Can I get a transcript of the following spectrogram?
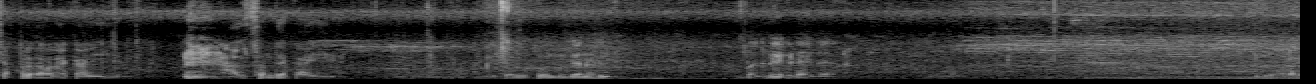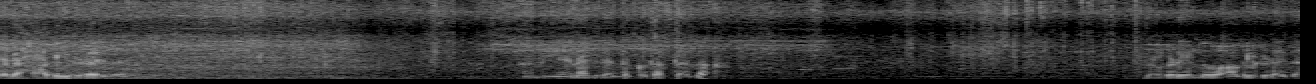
ಚಪ್ರದವರೆಕಾಯಿ ಹಲಸಂದೆಕಾಯಿ, ಹಾಗೆ ಸ್ವಲ್ಪ ಮುಂದೆ ನೋಡಿ ಬದನೆ ಗಿಡ ಇದೆ. ಇದ್ರ ಒಳಗಡೆ ಹಾಗಲ್ ಗಿಡ ಇದೆ ಅದು ಏನಾಗಿದೆ ಅಂತ ಗೊತ್ತಾಗ್ತಾ ಇಲ್ಲ. ಒಳಗಡೆ ಎಲ್ಲೋ ಆಗಲ್ ಗಿಡ ಇದೆ.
